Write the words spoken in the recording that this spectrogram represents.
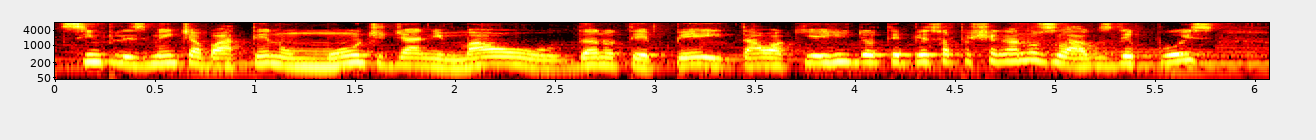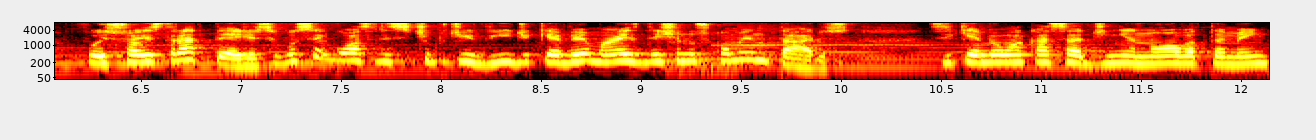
simplesmente abatendo um monte de animal, dando TP e tal. Aqui a gente deu TP só para chegar nos lagos. Depois foi só estratégia. Se você gosta desse tipo de vídeo e quer ver mais, deixa nos comentários. Se quer ver uma caçadinha nova também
